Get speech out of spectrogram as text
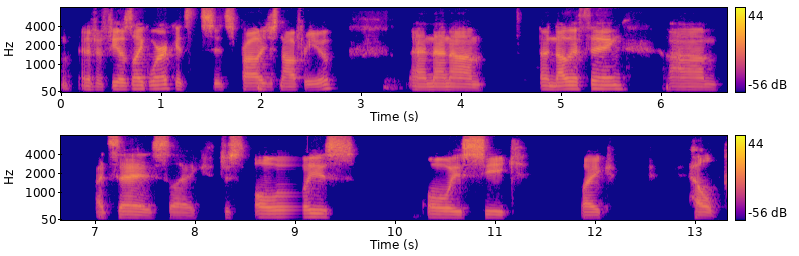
and if it feels like work it's it's probably just not for you. And then um, another thing um, i'd say is like just always always seek like help.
